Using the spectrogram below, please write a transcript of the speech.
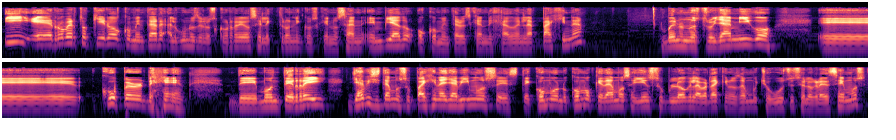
Y eh, Roberto, quiero comentar algunos de los correos electrónicos que nos han enviado o comentarios que han dejado en la página. Bueno, nuestro ya amigo eh, Cooper de, de, Monterrey. Ya visitamos su página, ya vimos este cómo, cómo quedamos ahí en su blog. La verdad que nos da mucho gusto y se lo agradecemos.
